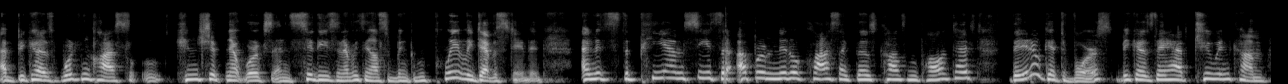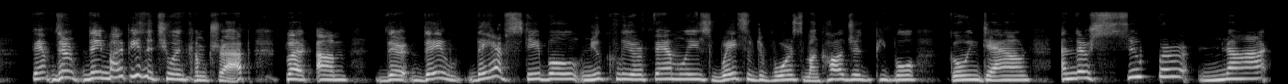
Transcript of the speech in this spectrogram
uh, because working class kinship networks and cities and everything else have been completely devastated and it's the pmc it's the upper middle class like those cosmopolitan types they don't get divorced because they have two income they might be in the two income trap but um, they're, they they have stable nuclear families rates of divorce among college people going down and they're super not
